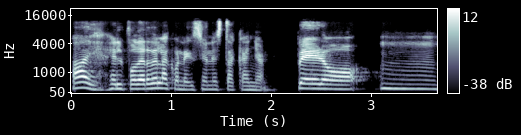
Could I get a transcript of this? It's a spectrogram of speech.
ay, el poder de la conexión está cañón. Pero mm,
